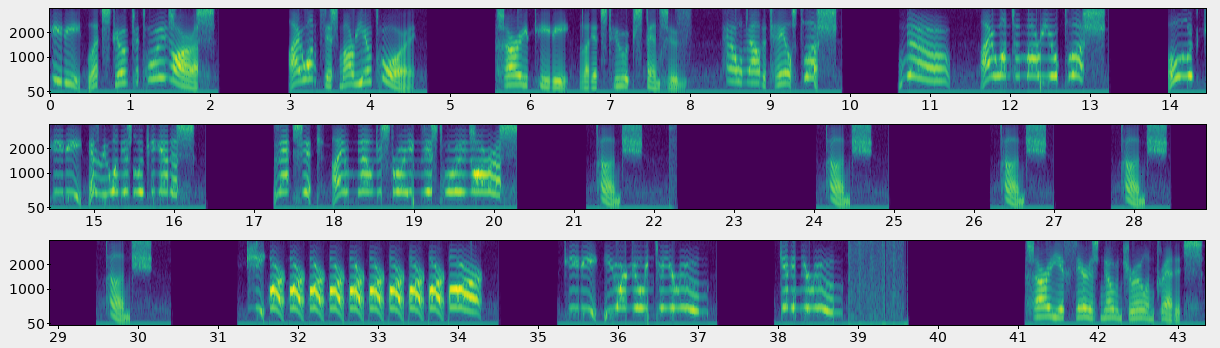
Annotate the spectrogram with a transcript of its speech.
Peedy, let's go to Toys R Us. I want this Mario toy. Sorry, Peedy, but it's too expensive. How about a Tails plush? No! I want a Mario plush! Oh look, Peedy, everyone is looking at us! That's it, I am now destroying this Toys R Us! Punch. Punch. Punch. Punch. Punch. G R R R R R R R R R R Peedy, you are going to your room! Get in your room! Sorry if there is no and credits.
